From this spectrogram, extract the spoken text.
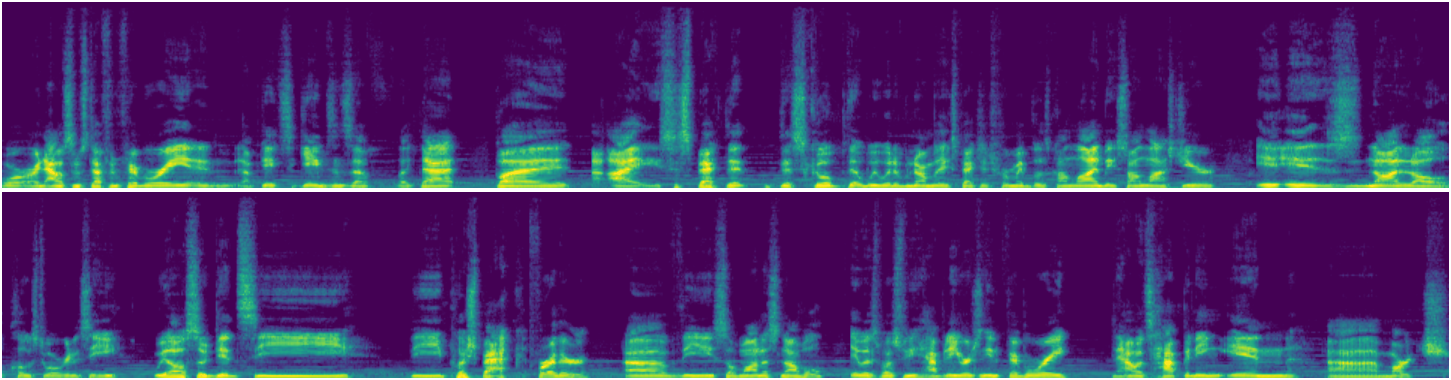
or, announce some stuff in February and updates to games and stuff like that. But I suspect that the scope that we would have normally expected from a BlizzConline based on last year is not at all close to what we're going to see. We also did see the pushback further of the Sylvanas novel. It was supposed to be happening originally in February. Now it's happening in uh, March.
